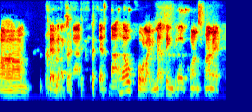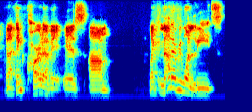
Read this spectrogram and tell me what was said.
Um, that that's not, that's not helpful. Like nothing good comes from it. And I think part of it is um, like not everyone leads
